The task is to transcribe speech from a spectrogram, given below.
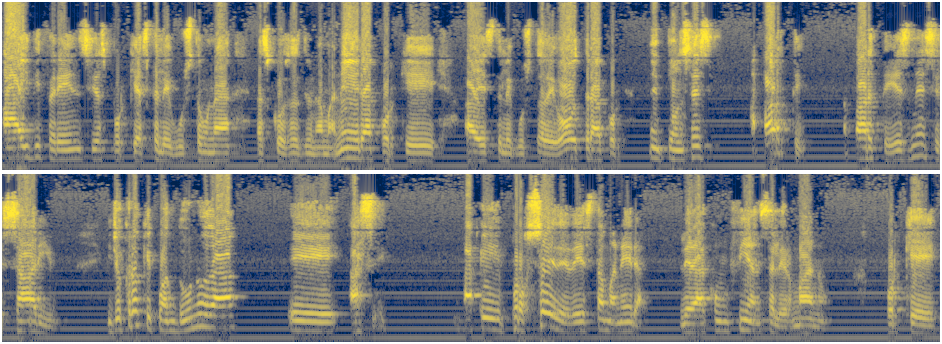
Hay diferencias porque a este le gusta una, las cosas de una manera, porque a este le gusta de otra, porque entonces, aparte, aparte, es necesario. Y yo creo que cuando uno da, eh, eh, procede de esta manera, le da confianza al hermano, porque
